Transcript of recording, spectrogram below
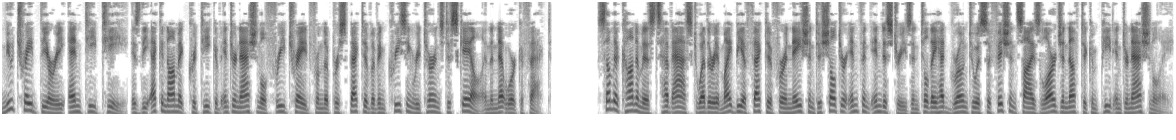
New Trade Theory is the economic critique of international free trade from the perspective of increasing returns to scale and the network effect. Some economists have asked whether it might be effective for a nation to shelter infant industries until they had grown to a sufficient size large enough to compete internationally.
